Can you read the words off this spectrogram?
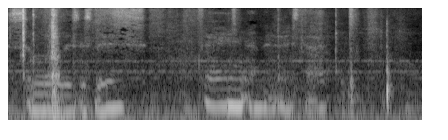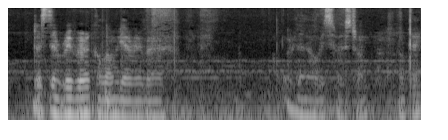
So this is this thing and there's that. That's the river, Columbia River. I don't know which restaurant. Okay.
